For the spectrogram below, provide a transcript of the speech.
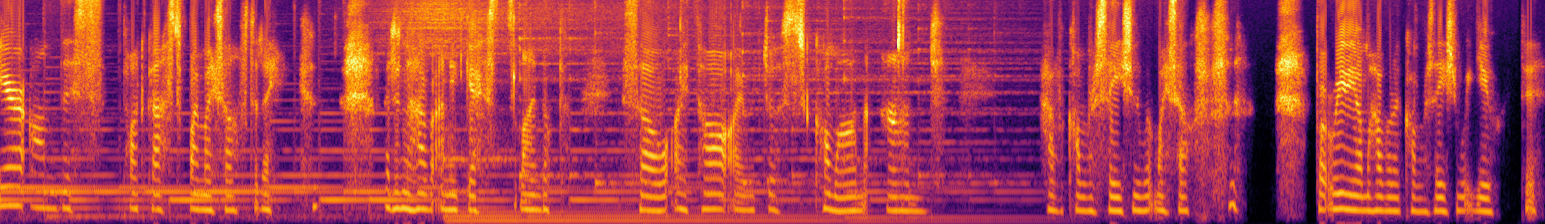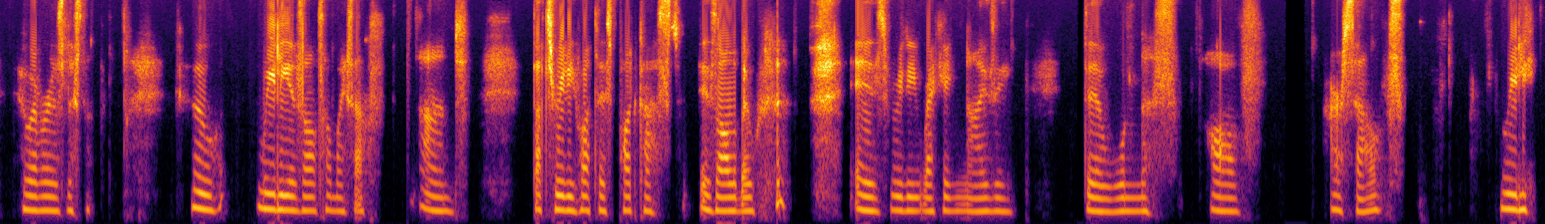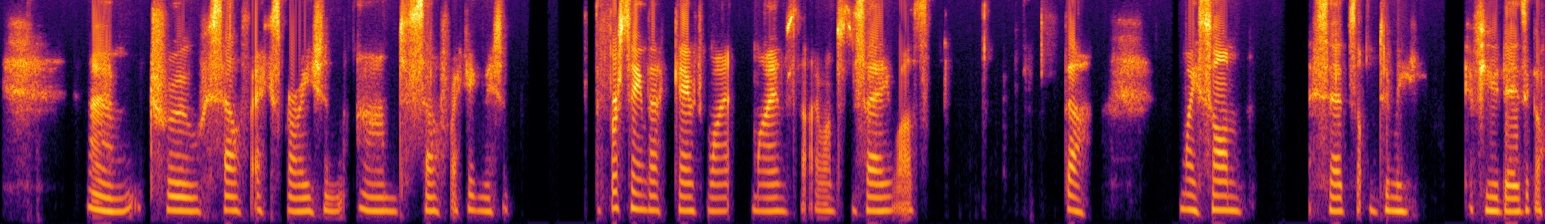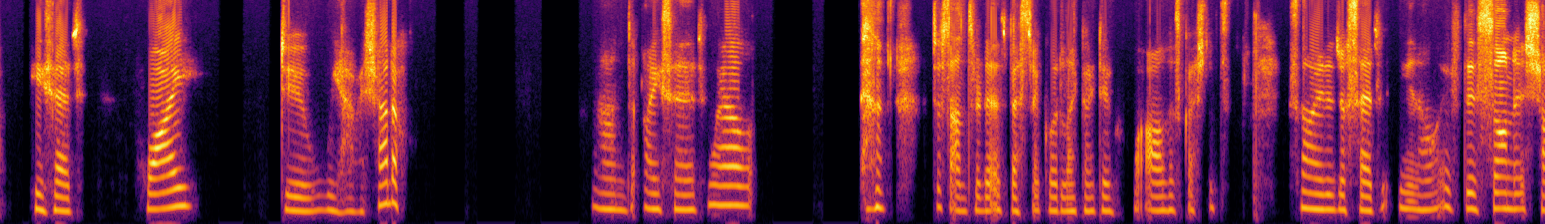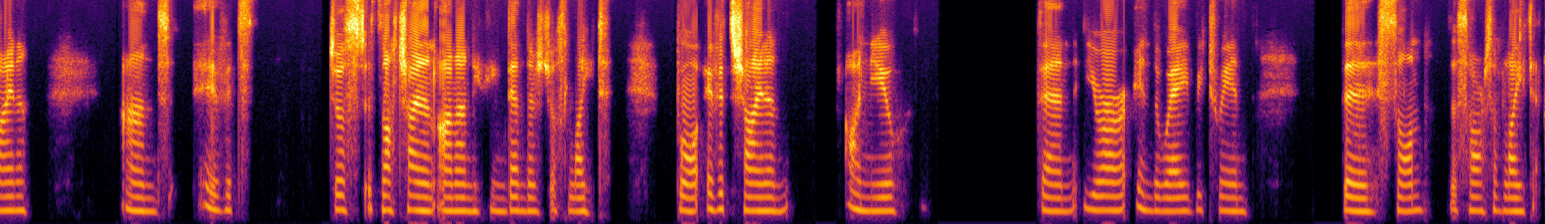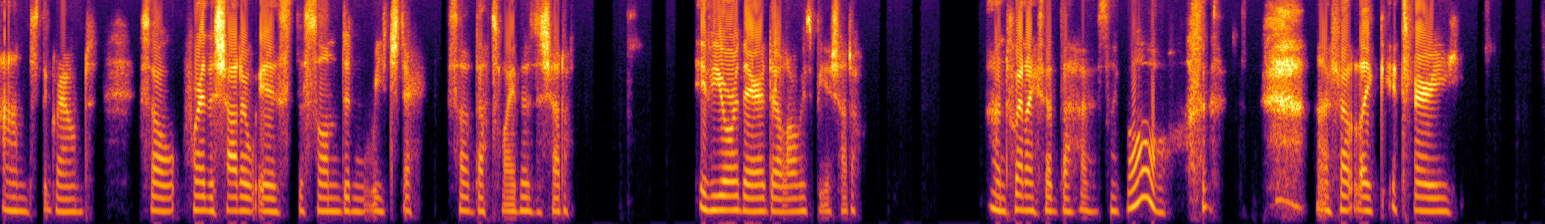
here on this podcast by myself today. I didn't have any guests lined up, so I thought I would just come on and have a conversation with myself. but really, I'm having a conversation with you, to whoever is listening, who really is also myself. And that's really what this podcast is all about, is really recognizing the oneness of ourselves, really, um, self exploration and self recognition. The first thing that came to my mind that I wanted to say was that my son said something to me a few days ago. He said, Why do we have a shadow? And I said, Well, just answered it as best I could, like I do with all his questions. So I just said, you know, if the sun is shining and if it's just, it's not shining on anything, then there's just light. But if it's shining on you, then you're in the way between the sun, the source of light, and the ground. So where the shadow is, the sun didn't reach there. So that's why there's a shadow. If you're there, there'll always be a shadow. And when I said that, I was like, oh, I felt like it's very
